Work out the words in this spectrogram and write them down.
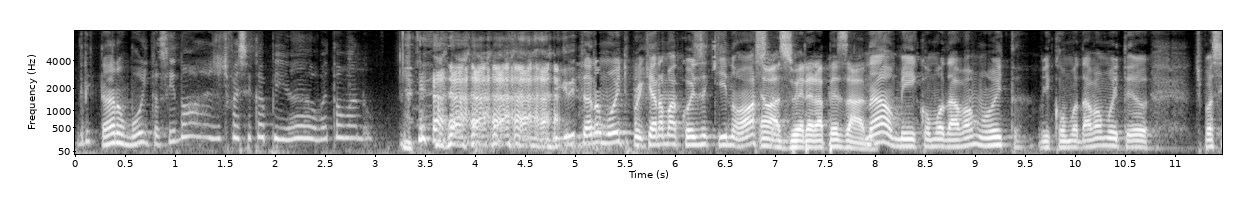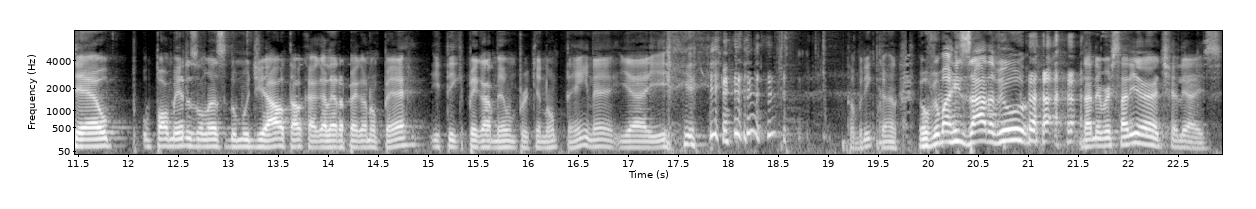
Gritando muito, assim, nossa, a gente vai ser campeão, vai tomar no. e gritando muito, porque era uma coisa que, nossa. Não, a zoeira era pesada. Não, me incomodava muito. Me incomodava muito. Eu, tipo assim, é o, o Palmeiras, o lance do Mundial tal, que a galera pega no pé e tem que pegar mesmo porque não tem, né? E aí. Tô brincando. Eu ouvi uma risada, viu? Da aniversariante, aliás.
